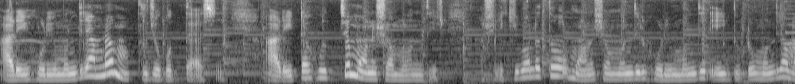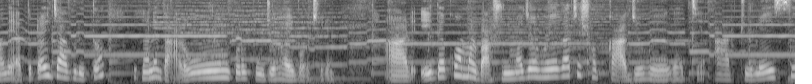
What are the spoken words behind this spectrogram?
আর এই হরি মন্দিরে আমরা পুজো করতে আসি। আর এটা হচ্ছে মনসা মন্দির। আসলে কি বলো তো মনসা মন্দির, হরি মন্দির, এই দুটো মন্দির আমাদের এতটাই জাগৃত, এখানে দারুণ করে পুজো হয় বছরে। আর এই দেখো আমার বাসন মাজা হয়ে গেছে, সব কাজও হয়ে গেছে। আর চলে এসেছি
